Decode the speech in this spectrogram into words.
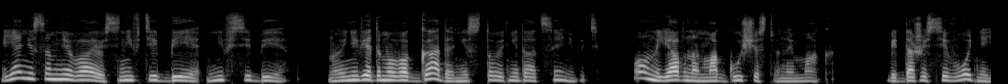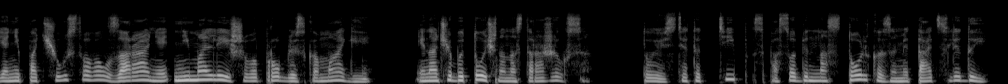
я не сомневаюсь ни в тебе, ни в себе. Но и неведомого гада не стоит недооценивать. Он явно могущественный маг. Ведь даже сегодня я не почувствовал заранее ни малейшего проблеска магии, иначе бы точно насторожился. То есть этот тип способен настолько заметать следы.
